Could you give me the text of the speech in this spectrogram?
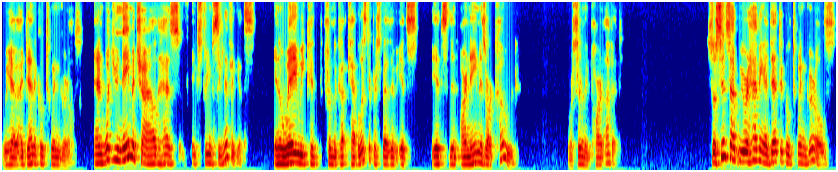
we have identical twin girls. And what you name a child has extreme significance. In a way, we could, from the Kabbalistic perspective, it's it's the, our name is our code, or certainly part of it. So since I, we were having identical twin girls,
